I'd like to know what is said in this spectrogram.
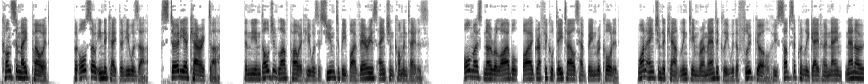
consummate poet, but also indicate that he was a sturdier character than the indulgent love poet he was assumed to be by various ancient commentators. Almost no reliable, biographical details have been recorded. One ancient account linked him romantically with a flute girl who subsequently gave her name, Nanno,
